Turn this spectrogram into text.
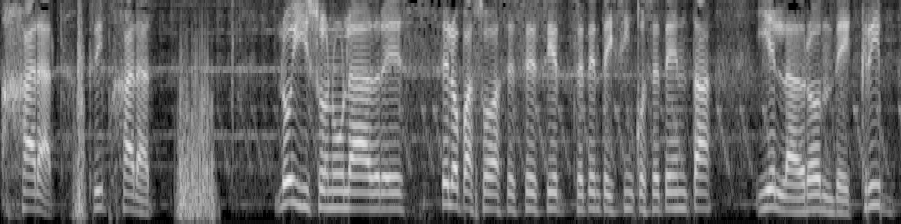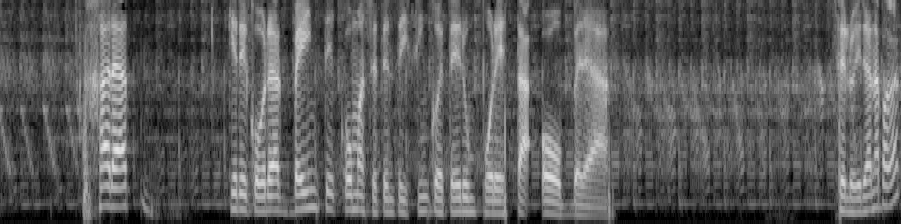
Harat. Krip Harat. Lo hizo Nuladres, se lo pasó a CC 7570 y el ladrón de Krip Harat quiere cobrar 20,75 Ethereum por esta obra. ¿Se lo irán a pagar?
